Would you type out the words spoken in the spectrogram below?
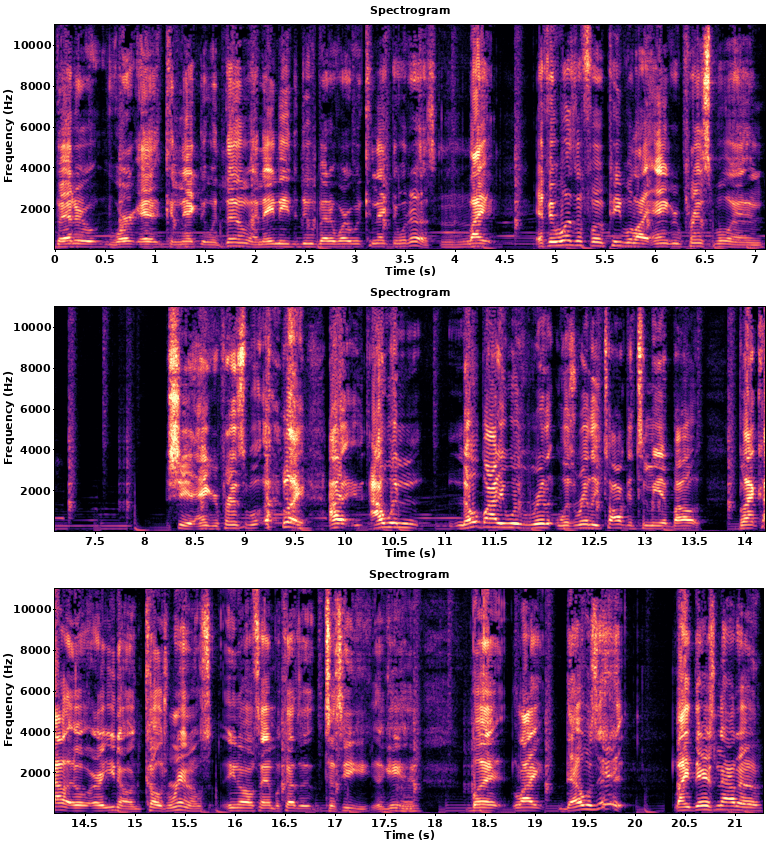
better work at connecting with them, and they need to do better work with connecting with us. Mm-hmm. Like, if it wasn't for people like Angry Principal and shit, Angry Principal, like I, I wouldn't. Nobody would really was really talking to me about Black college or, you know Coach Reynolds. You know what I'm saying because of Tuskegee again, but like that was it. Like there's not a,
